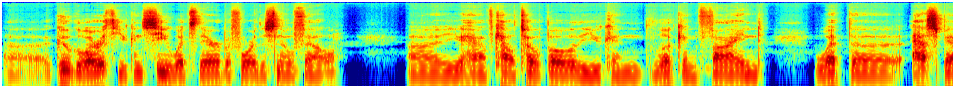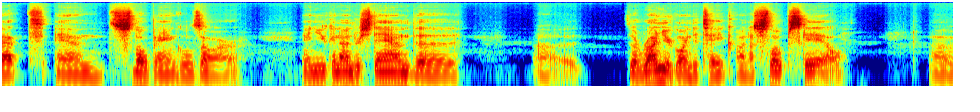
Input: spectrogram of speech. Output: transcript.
uh, Google Earth, you can see what's there before the snow fell. Uh, you have CalTopo that you can look and find what the aspect and slope angles are, and you can understand the uh, the run you're going to take on a slope scale uh,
